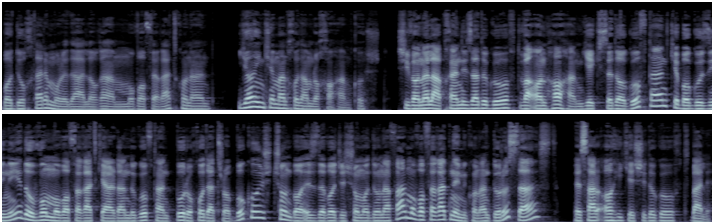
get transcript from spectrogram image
با دختر مورد علاقه موافقت کنند یا اینکه من خودم را خواهم کشت. شیوانا لبخندی زد و گفت و آنها هم یک صدا گفتند که با گزینه دوم موافقت کردند و گفتند برو خودت را بکش چون با ازدواج شما دو نفر موافقت نمی کنند درست است؟ پسر آهی کشید و گفت بله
